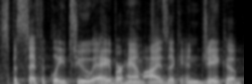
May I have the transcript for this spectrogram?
specifically to Abraham, Isaac, and Jacob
